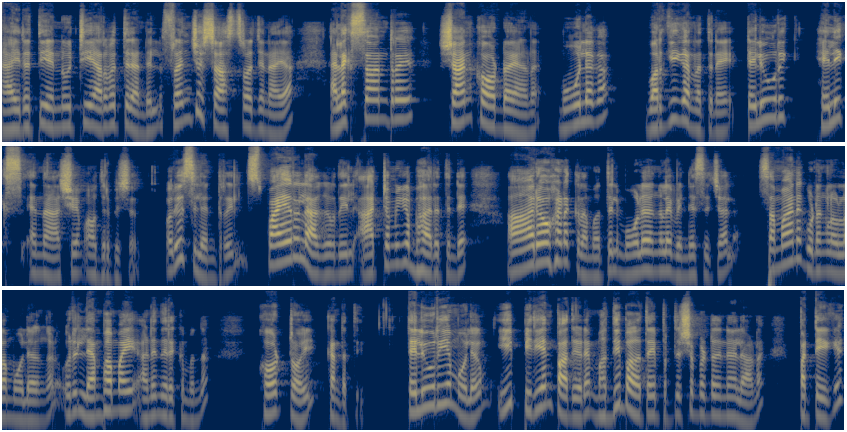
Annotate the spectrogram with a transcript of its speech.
ആയിരത്തി എണ്ണൂറ്റി അറുപത്തിരണ്ടിൽ ഫ്രഞ്ച് ശാസ്ത്രജ്ഞനായ അലക്സാണ്ട്രെ ഷാൻകോർഡോയാണ് മൂലക വർഗീകരണത്തിനെ ടെലൂറിക് ഹെലിക്സ് എന്ന ആശയം അവതരിപ്പിച്ചത്. ഒരു സിലിണ്ടറിൽ സ്പൈറൽ ആകൃതിയിൽ ആറ്റോമിക ഭാരത്തിന്റെ ആരോഹണ ക്രമത്തിൽ മൂലകങ്ങളെ വിന്യസിച്ചാൽ സമാന ഗുണങ്ങളുള്ള മൂലകങ്ങൾ ഒരു ലംബമായി അണിനിരക്കുമെന്ന് കോർട്ടോയ് കണ്ടെത്തി. ടെലൂറിയ മൂലകം ഈ പിരിയൻ പാതയുടെ മധ്യഭാഗത്തായി പ്രത്യക്ഷപ്പെട്ടതിനാലാണ് പട്ടികയ്ക്ക്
